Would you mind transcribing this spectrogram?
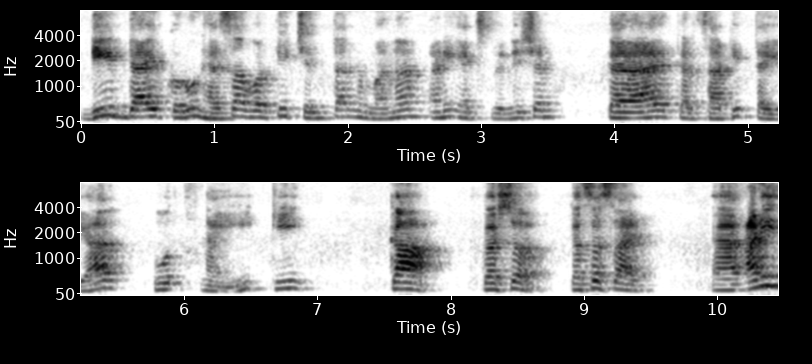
डीप डाईव्ह करून ह्याच्यावरती चिंतन मनन आणि एक्सप्लेनेशन करायसाठी तयार होत नाही की का कसं कसं साय अं, आणि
